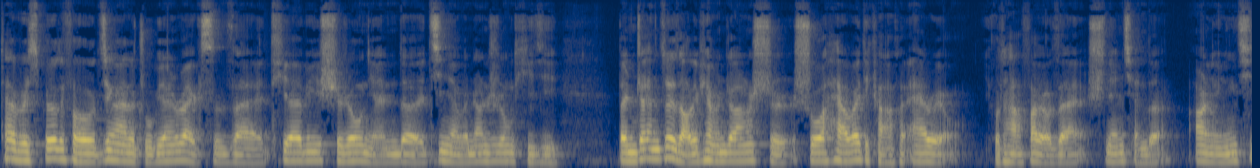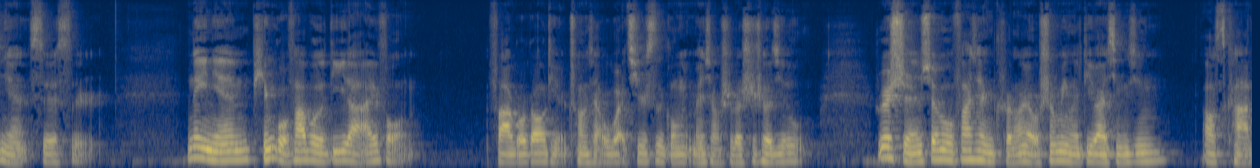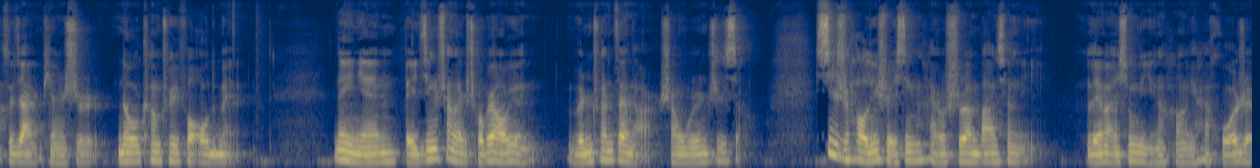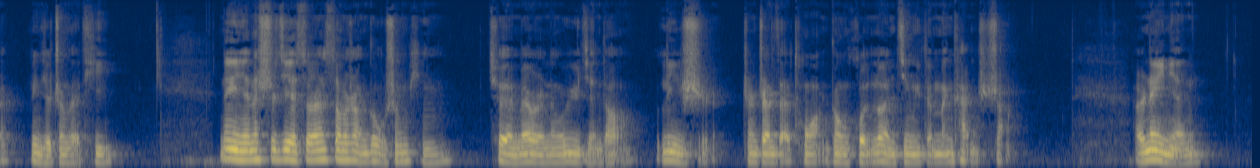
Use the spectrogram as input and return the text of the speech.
Type is beautiful，敬爱的主编 Rex 在 TIB 十周年的纪念文章之中提及，本站最早的一篇文章是说 Helvetica 和 Arial，由他发表在十年前的二零零七年四月四日。那一年，苹果发布的第一代 iPhone，法国高铁创下五百七十四公里每小时的试车记录，瑞士人宣布发现可能有生命的地外行星。奥斯卡最佳影片是《No Country for Old Men》。那一年，北京尚在筹备奥运，汶川在哪儿尚无人知晓。信使号离水星还有十万八千里，雷曼兄弟银行也还活着，并且正在踢。那一年的世界虽然算不上歌舞升平，却也没有人能够预见到历史正站在通往更混乱境地的门槛之上。而那一年，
